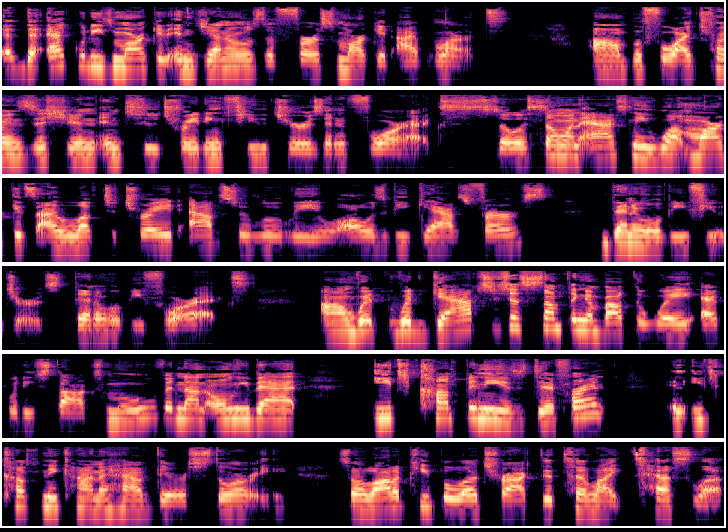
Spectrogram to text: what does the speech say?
eh, the equities market in general is the first market I've learned um, before I transition into trading futures and forex. So if someone asks me what markets I love to trade, absolutely, it will always be gaps first. Then it will be futures. Then it will be forex. Um, with with gaps, it's just something about the way equity stocks move, and not only that, each company is different, and each company kind of have their story. So a lot of people are attracted to like Tesla,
